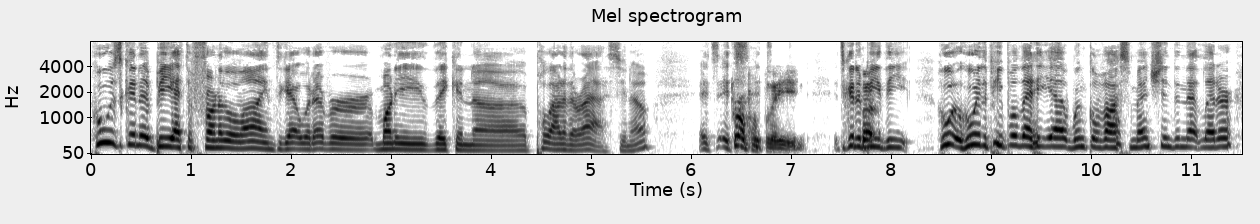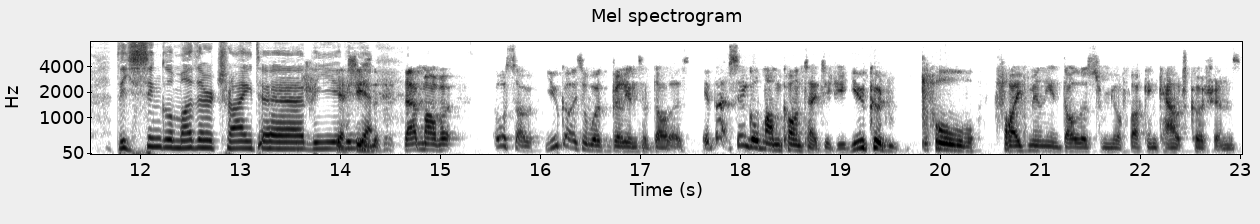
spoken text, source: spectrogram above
who's gonna be at the front of the line to get whatever money they can uh, pull out of their ass? You know, it's it's it's- Probably. It's, gonna be the who who are the people that he, uh, Winklevoss mentioned in that letter? The single mother trying to the, Yeah, the she's yeah. that mother. Also, you guys are worth billions of dollars. If that single mom contacted you, you could pull five million dollars from your fucking couch cushions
